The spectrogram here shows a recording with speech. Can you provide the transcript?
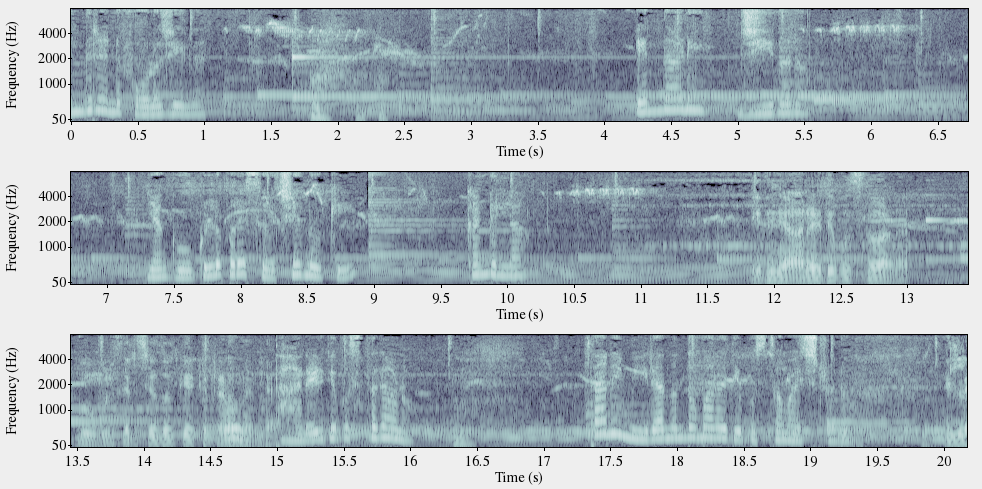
എന്തിനാ എന്നെ ഫോളോ ചെയ്യുന്നത് എന്താണ് ഈ ജീവനം? ഞാൻ ഗൂഗിളിൽ കുറെ സെർച്ച് ചെയ്ത് നോക്കി. കണ്ടില്ല. ഇത് ഞാൻ എഴുതിയ പുസ്തകമാണ്. ഗൂഗിൾ സെർച്ച് ചെയ്ത് നോക്കിയാൽ കിട്ടണമെന്നില്ല. താൻ എഴുതിയ പുസ്തകമാണോ? താൻ ഈ മീരാനന്ദകുമാർ എഴുതിയ പുസ്തകം വായിച്ചിട്ടുണ്ടോ? ഇല്ല.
